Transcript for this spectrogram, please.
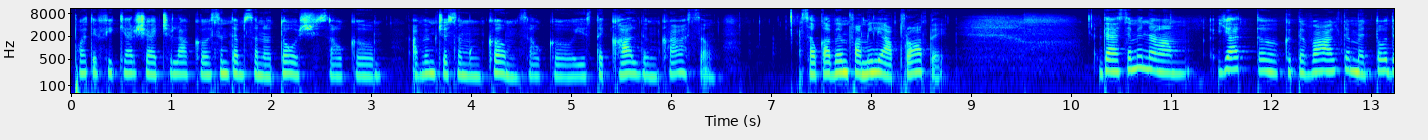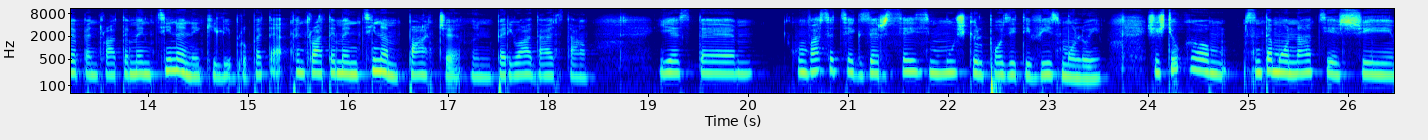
Poate fi chiar și acela că suntem sănătoși sau că avem ce să mâncăm sau că este cald în casă sau că avem familie aproape. De asemenea, iată câteva alte metode pentru a te menține în echilibru, pentru a te menține în pace în perioada asta. Este cumva să-ți exersezi mușchiul pozitivismului. Și știu că suntem o nație și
